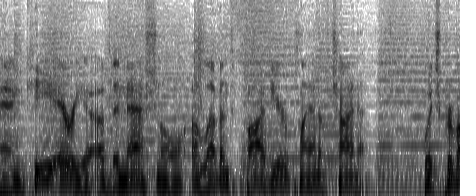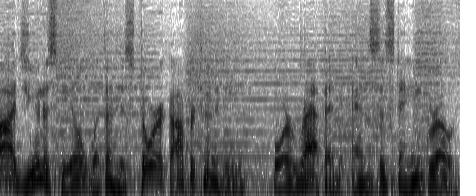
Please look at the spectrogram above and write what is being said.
and key area of the national 11th Five Year Plan of China, which provides Unisteel with a historic opportunity for rapid and sustained growth.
